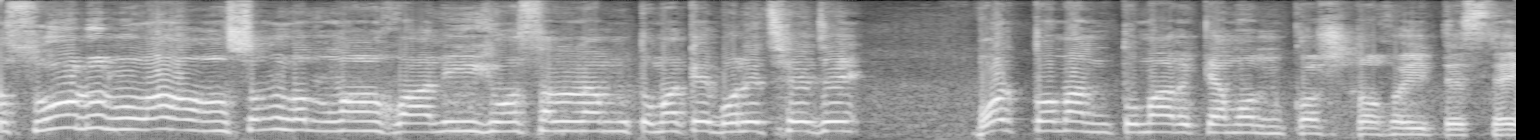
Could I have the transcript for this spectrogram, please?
রসুল্লাহ সাল্লাল্লাহু আলাইহি ওয়াসাল্লাম তোমাকে বলেছে যে বর্তমান তোমার কেমন কষ্ট হইতেছে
